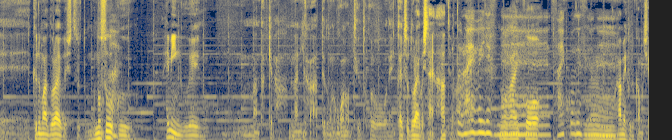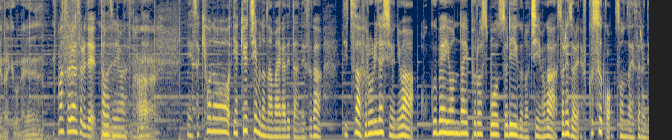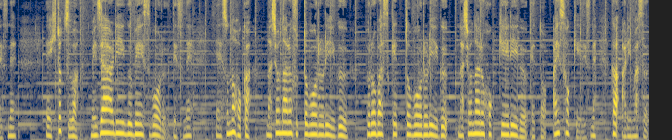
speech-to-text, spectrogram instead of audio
えー車ドライブするとものすごく、ヘミングウェイのなんだっけな何かがあってどうのこうのっていうところをね一回ちょっとドライブしたいなっていうのはドライブいいですね。最高最高ですようんね雨降るかもしれないけどね。まあそれはそれで楽しめますよね、はえー先ほど野球チームの名前が出たんですが実はフロリダ州には北米四大プロスポーツリーグのチームがそれぞれ複数個存在するんですね。えー一つはメジャーリーグベースボールですね、えーその他ナショナルフットボールリーグプロバスケットボールリーグナショナルホッケーリーグ、えっと、アイスホッケーですねがあります。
